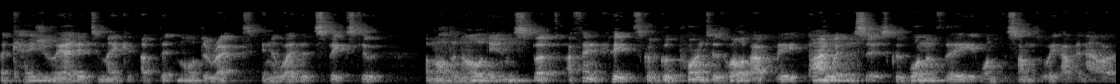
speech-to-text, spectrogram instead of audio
occasionally edit to make it a bit more direct in a way that speaks to a modern audience. But I think Pete's got a good point as well about the eyewitnesses, because one of the one of the songs we have in our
